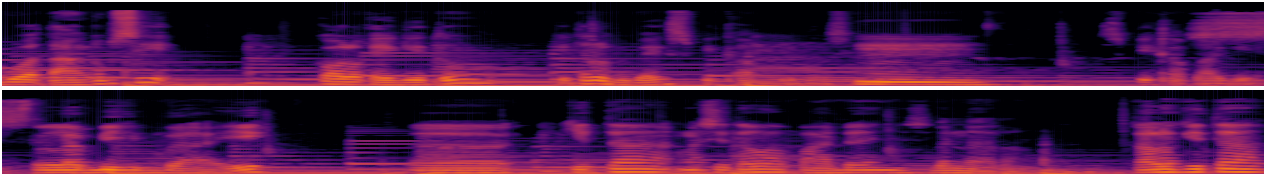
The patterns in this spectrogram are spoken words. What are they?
gua tangkep sih kalau kayak gitu kita lebih baik speak up gitu sih. Hmm. speak up lagi. Lebih baik eh, kita ngasih tahu apa adanya sih. Benar. Kalau kita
